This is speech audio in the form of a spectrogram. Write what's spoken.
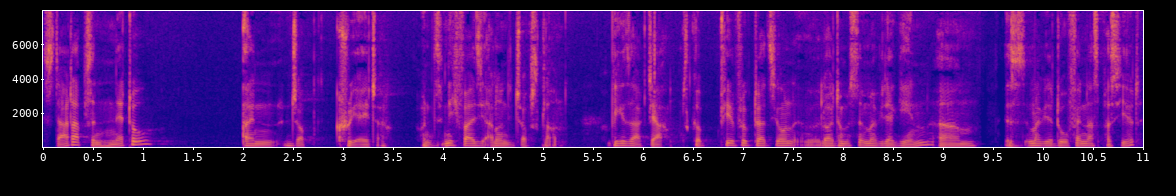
Startups sind netto ein Job-Creator und nicht, weil sie anderen die Jobs klauen. Wie gesagt, ja, es gibt viel Fluktuation, Leute müssen immer wieder gehen. Ähm, es ist immer wieder doof, wenn das passiert.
